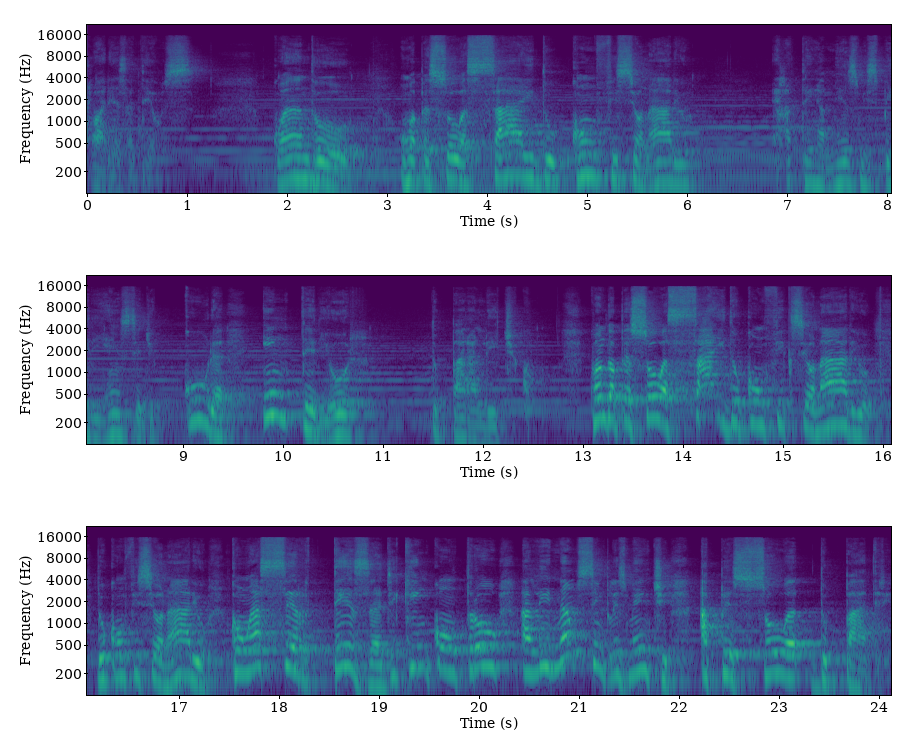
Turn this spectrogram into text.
Glórias a Deus. Quando uma pessoa sai do confessionário, ela tem a mesma experiência de cura interior do paralítico. Quando a pessoa sai do confeccionário, do confessionário, com a certeza de que encontrou ali não simplesmente a pessoa do padre,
